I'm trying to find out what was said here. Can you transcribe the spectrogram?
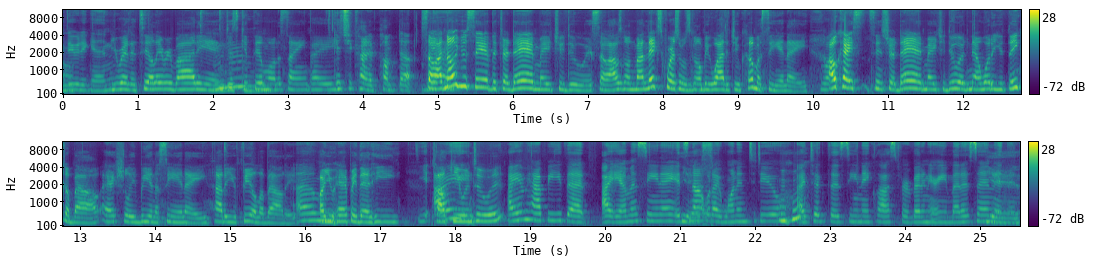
Mhm. do it again. You're ready to tell everybody and just Mm-hmm. get them on the same page. Get you kind of pumped up. So I know you said that your dad made you do it. So I was going. to My next question was going to be, why did you come a CNA? Well- okay, since your dad made you do it, now what do you think about actually being a CNA? How do you feel about it? Um, Are you happy that he Yeah, talked you into it? I am happy that I am a CNA. It's Yes. not what I wanted to do. Mhm. I took the CNA class for veterinary medicine, and then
